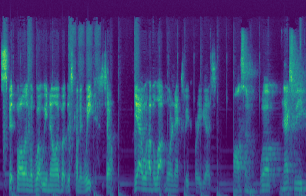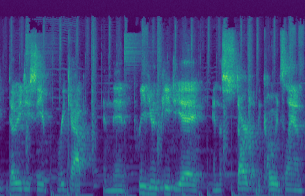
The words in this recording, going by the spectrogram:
spitballing with what we know about this coming week. So yeah, we'll have a lot more next week for you guys. Awesome. Well, next week WGC recap and then previewing the PGA and the start of the COVID Slam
